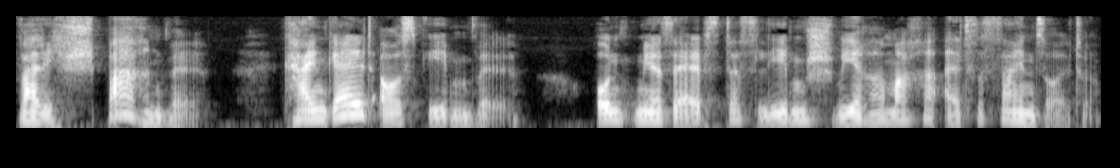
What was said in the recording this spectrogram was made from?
weil ich sparen will, kein Geld ausgeben will und mir selbst das Leben schwerer mache, als es sein sollte.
